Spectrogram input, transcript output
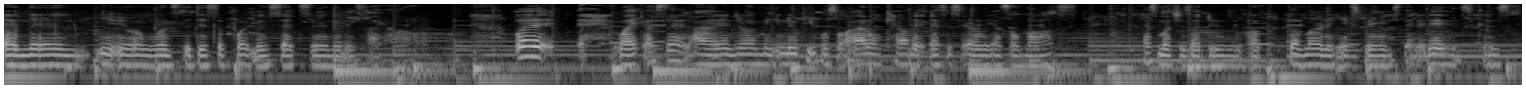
and then you know once the disappointment sets in and it's like oh. But like i said i enjoy meeting new people so i don't count it necessarily as a loss as much as i do of the learning experience that it is because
